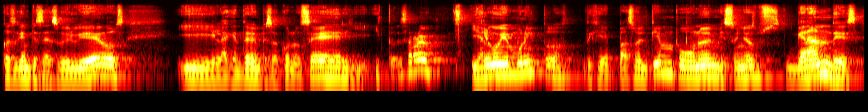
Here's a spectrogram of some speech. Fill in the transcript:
Cosas que empecé a subir videos y la gente me empezó a conocer y, todo ese rollo. Y algo bien bonito, que pasó el tiempo, uno de mis sueños grandes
